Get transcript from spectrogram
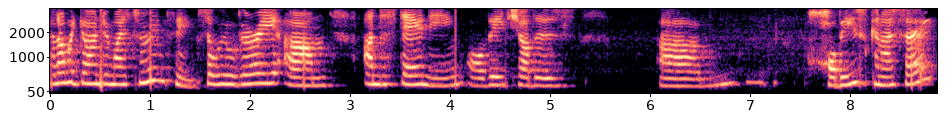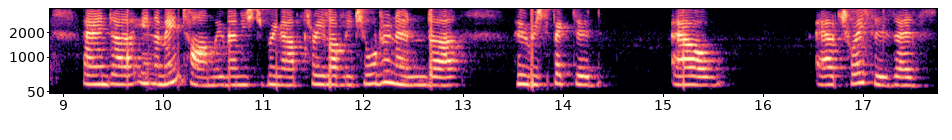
and I would go and do my swimming thing. So we were very um, understanding of each other's um, hobbies, can I say? And uh, in the meantime, we managed to bring up three lovely children and uh, who respected our our choices as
